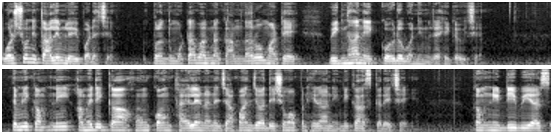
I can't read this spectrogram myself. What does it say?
વર્ષોની તાલીમ લેવી પડે છે, પરંતુ મોટાભાગના કામદારો માટે વિજ્ઞાન એક કોયડો બનીને રહી ગયું છે. તેમની company America, Hong Kong, Thailand અને જાપાન જેવા દેશોમાં પણ હીરાની નિકાસ કરે છે. Company De Beers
